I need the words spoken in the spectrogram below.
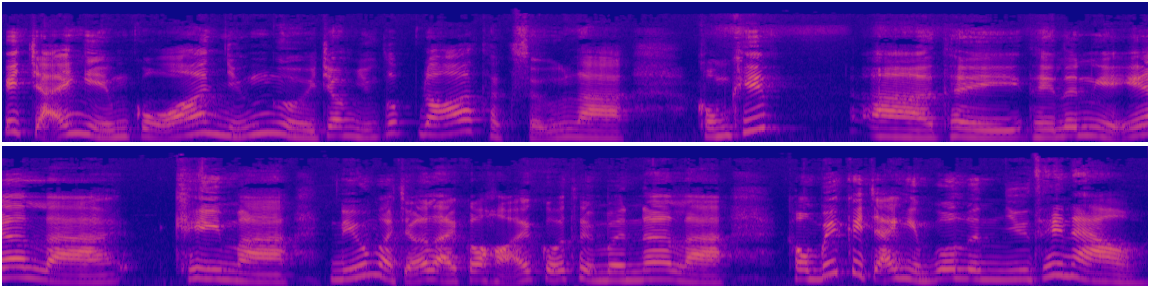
cái trải nghiệm của những người trong những lúc đó thật sự là khủng khiếp. À, thì thì linh nghĩ là khi mà nếu mà trở lại câu hỏi của Thùy Minh là không biết cái trải nghiệm của Linh như thế nào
